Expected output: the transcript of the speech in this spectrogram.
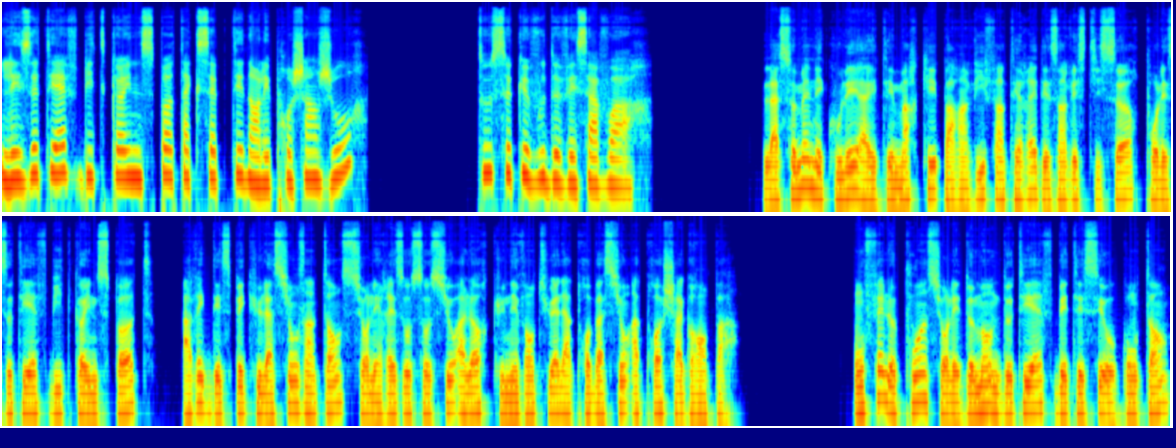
Les ETF Bitcoin Spot acceptés dans les prochains jours? Tout ce que vous devez savoir. La semaine écoulée a été marquée par un vif intérêt des investisseurs pour les ETF Bitcoin Spot, avec des spéculations intenses sur les réseaux sociaux alors qu'une éventuelle approbation approche à grands pas. On fait le point sur les demandes d'ETF BTC au comptant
